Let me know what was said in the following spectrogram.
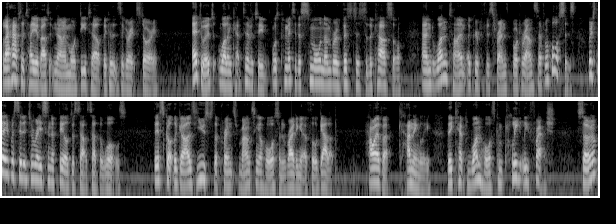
but I have to tell you about it now in more detail because it's a great story. Edward, while in captivity, was permitted a small number of visitors to the castle, and one time a group of his friends brought around several horses, which they proceeded to race in a field just outside the walls. This got the guards used to the prince mounting a horse and riding at a full gallop. However, cunningly, they kept one horse completely fresh. So,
